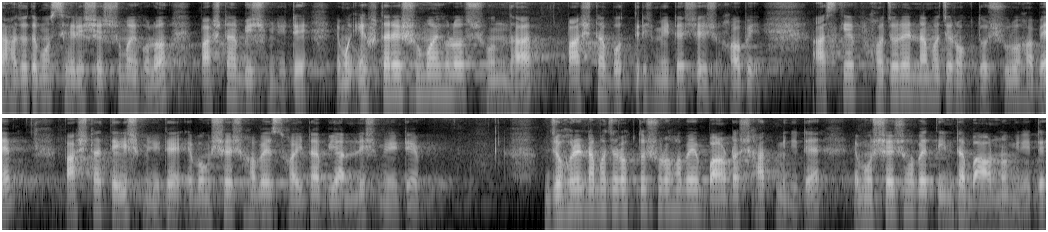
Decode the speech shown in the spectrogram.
তাহাজত এবং সেহরির শেষ সময় হলো পাঁচটা বিশ মিনিটে এবং ইফতারের সময় হলো সন্ধ্যা পাঁচটা বত্রিশ মিনিটে শেষ হবে। আজকে ফজরের নামাজের রক্ত শুরু হবে পাঁচটা তেইশ মিনিটে এবং শেষ হবে ছয়টা বিয়াল্লিশ মিনিটে। জোহরের নামাজের রক্ত শুরু হবে বারোটা সাত মিনিটে এবং শেষ হবে তিনটা বাউন্ন মিনিটে।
